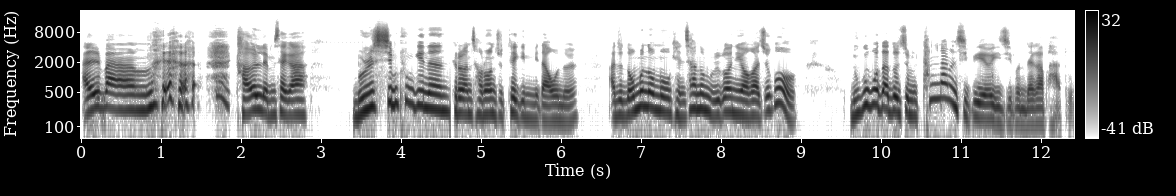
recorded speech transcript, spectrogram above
알밤 가을 냄새가 물씬 풍기는 그런 전원주택입니다 오늘 아주 너무너무 괜찮은 물건이어가지고 누구보다도 좀 탐나는 집이에요 이 집은 내가 봐도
